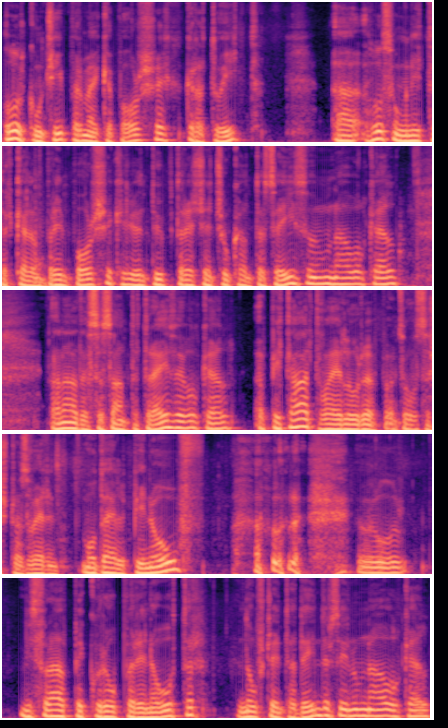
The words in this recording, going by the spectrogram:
allora con ci per me che Porsche, gratuit, Uh, Los un nitter kell un prim Porsche, che è un typ 356 un navel kell, anada 63 vel kell. A pitart va allora, so se stas veren model Pinov, mis frat pe curò per en oter, no stenta dender sin um navel kell,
